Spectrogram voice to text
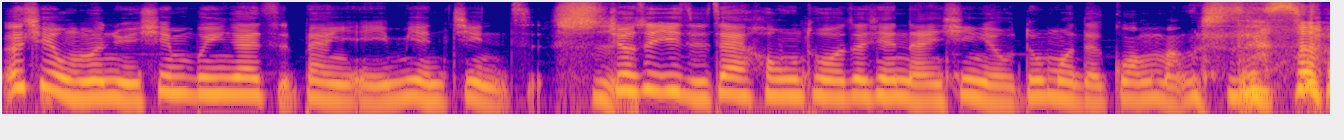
而且，我们女性不应该只扮演一面镜子，是，就是一直在烘托这些男性有多么的光芒四射。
